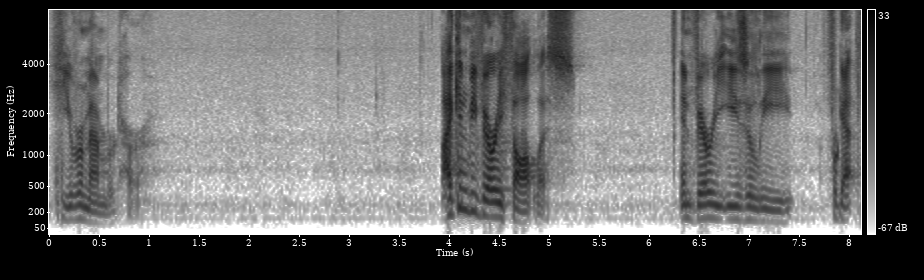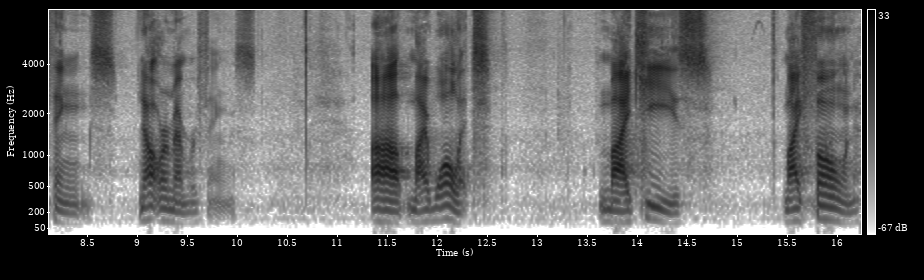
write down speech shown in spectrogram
he remembered her. I can be very thoughtless and very easily forget things, not remember things. Uh, my wallet, my keys, my phone,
